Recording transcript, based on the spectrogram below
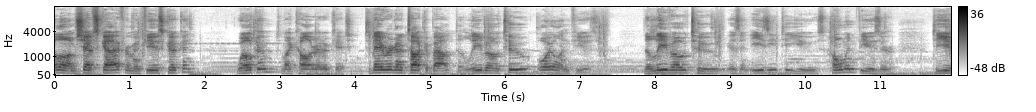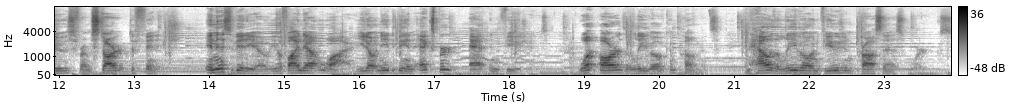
Hello, I'm Chef Sky from Infuzed Cookin. Welcome to my Colorado kitchen. Today we're going to talk about the Levo 2 oil infuser. The Levo 2 is an easy to use home infuser to use from start to finish. In this video, you'll find out why you don't need to be an expert at infusions. What are the Levo components and how the Levo infusion process works.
